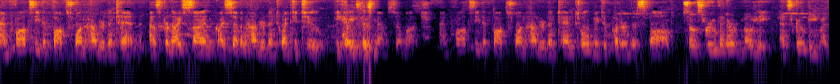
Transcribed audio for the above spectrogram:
and Foxy the Fox 110. As for Nice Science Guy 722, he hates this mem so much. And Foxy the Fox 110 told me to put her in this spot. So screw the nerd emoji and screw Beeman.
